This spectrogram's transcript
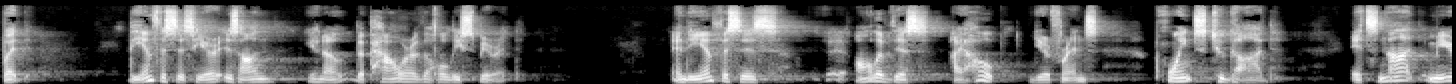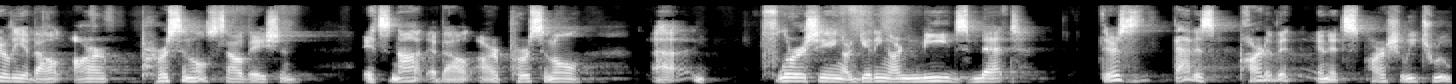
But the emphasis here is on, you know, the power of the Holy Spirit. And the emphasis, all of this, I hope, dear friends, points to God. It's not merely about our personal salvation. It's not about our personal uh, flourishing or getting our needs met. There's, that is part of it, and it's partially true,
